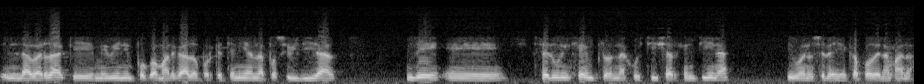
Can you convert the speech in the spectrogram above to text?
La verdad que me viene un poco amargado porque tenían la posibilidad de eh, ser un ejemplo en la justicia argentina y bueno, se les escapó de la mano.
